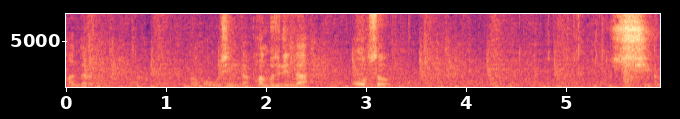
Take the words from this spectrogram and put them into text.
반대로 넘어갔다. 넘어오신다. 반부줄 있나? 어, 없어. 지금.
